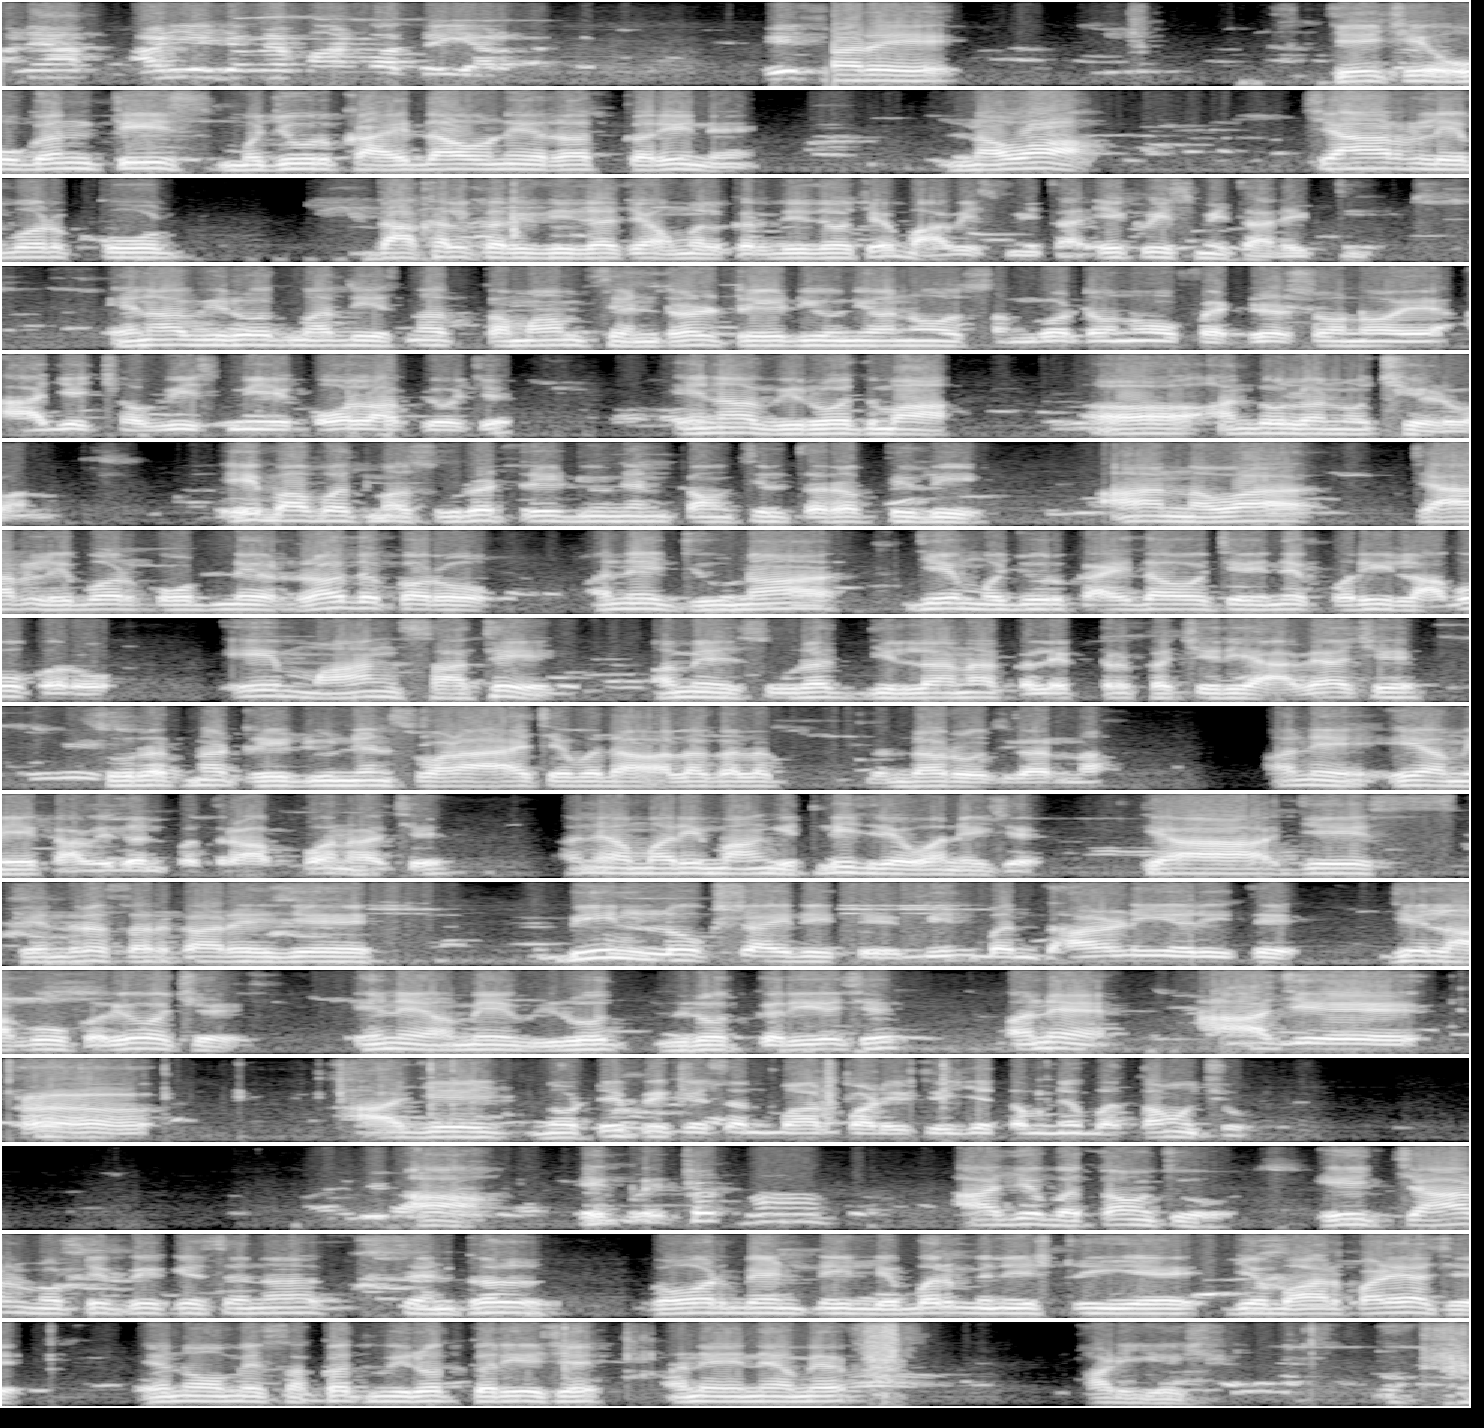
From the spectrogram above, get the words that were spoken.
અને માનવા તૈયાર એ સરકારે જે છે ઓગણત્રીસ મજૂર કાયદાઓને રદ કરીને નવા ચાર લેબર કોડ દાખલ કરી દીધા છે, અમલ કરી દીધો છે, બાવીસમી તારીખ, એકવીસમી તારીખથી. એના વિરોધમાં દેશના તમામ સેન્ટ્રલ ટ્રેડ યુનિયનો, સંગઠનો, ફેડરેશનોએ આજે છવ્વીસમી કોલ આપ્યો છે. એના વિરોધમાં આંદોલનો છેડવાનું. એ બાબતમાં સુરત ટ્રેડ યુનિયન કાઉન્સિલ તરફથી બી આ નવા ચાર લેબર કોડને રદ કરો અને જૂના જે મજૂર કાયદાઓ છે એને ફરી લાગુ કરો. એ માંગ સાથે અમે સુરત જિલ્લાના કલેક્ટર કચેરી આવ્યા છે. સુરતના ટ્રેડ યુનિયન્સ વાળા આવ્યા છે બધા અલગ અલગ ધંધા રોજગારના. અને એ અમે એક આવેદન પત્ર આપવાના છે. અને અમારી માંગ એટલી જ રહેવાની છે કે આ જે કેન્દ્ર સરકારે જે બિન લોકશાહી રીતે, બિન બંધારણીય રીતે જે લાગુ કર્યો છે, એને અમે વિરોધ વિરોધ કરીએ છીએ. અને આ જે આ જે નોટિફિકેશન બહાર પાડ્યું છે જે તમને બતાવું છું હા, એક. આ જે બતાવું છું, એ ચાર નોટિફિકેશન સેન્ટ્રલ ગવર્મેન્ટની લેબર મિનિસ્ટ્રીએ જે બહાર પાડ્યા છે, એનો અમે સખત વિરોધ કરીએ છીએ અને એને અમે પાડીએ છીએ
